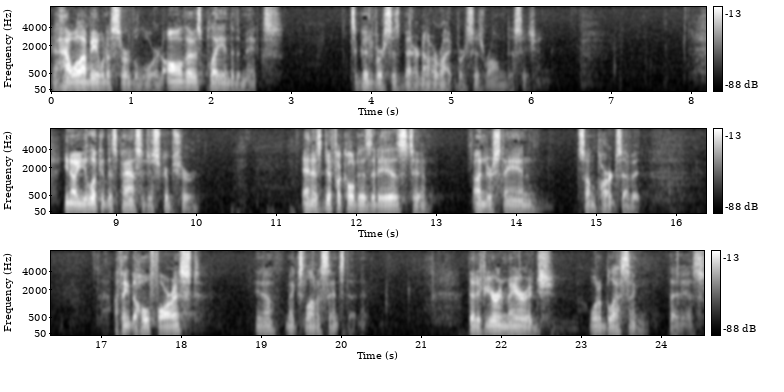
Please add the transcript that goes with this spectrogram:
You know, how will I be able to serve the Lord? All those play into the mix. It's a good versus better, not a right versus wrong decision. You know, you look at this passage of Scripture, and as difficult as it is to understand some parts of it, I think the whole forest, you know, makes a lot of sense, doesn't it? That if you're in marriage, what a blessing that is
